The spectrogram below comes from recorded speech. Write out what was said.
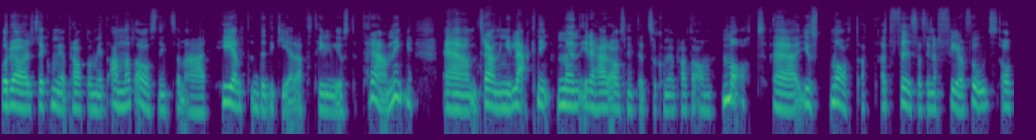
Och rörelse kommer jag prata om i ett annat avsnitt som är helt dedikerat till just träning. Eh, träning i läkning. Men i det här avsnittet så kommer jag prata om mat. Eh, just mat, att, att facea sina fear foods och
